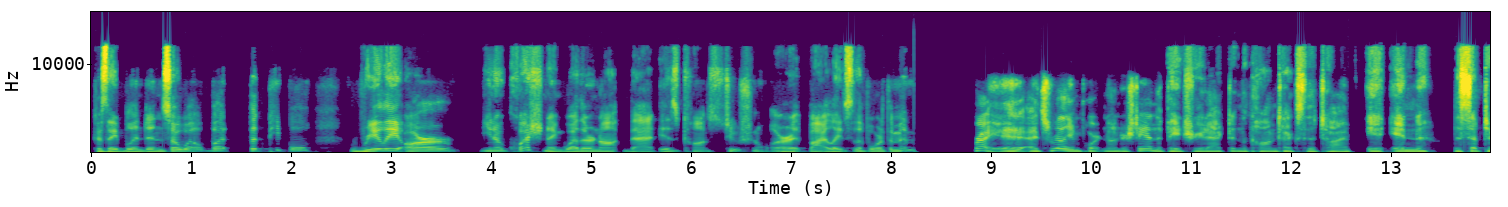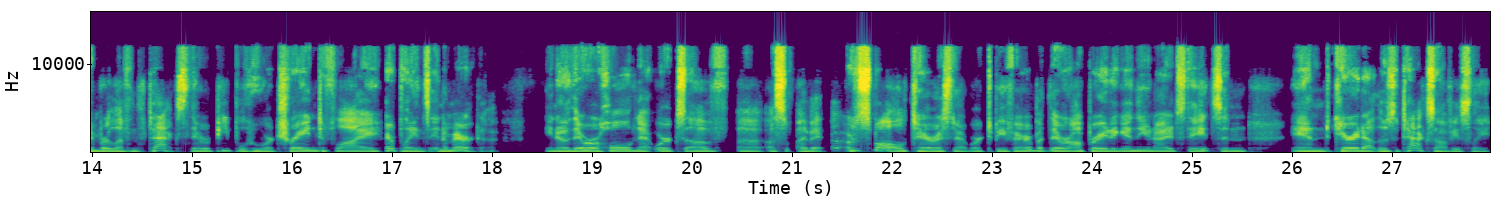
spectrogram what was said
because they blend in so well. But but people really are you know questioning whether or not that is constitutional or it violates the Fourth Amendment. Right. It's really important to understand the Patriot Act in the context of the time. In the September 11th attacks, there were people who were trained to fly airplanes in America. You know, there were whole networks of uh, a, a small terrorist network, to be fair, but they were operating in the United States and and carried out those attacks, obviously.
